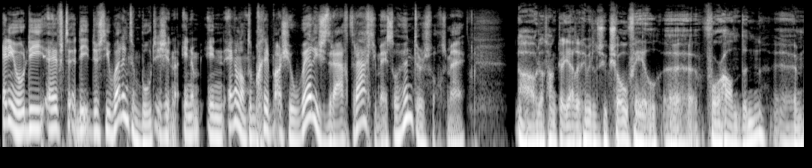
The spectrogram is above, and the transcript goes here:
Anywho, die heeft, die, dus die Wellington boot is in, in, in Engeland een begrip. Maar als je wellies draagt, draag je meestal hunters volgens mij. Nou, dat hangt er. Ja, er is inmiddels natuurlijk zoveel eh voorhanden. Ehm,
